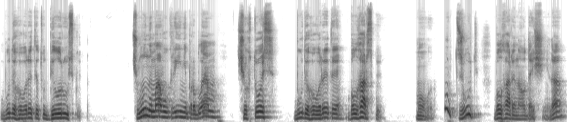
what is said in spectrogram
буде говорити тут білоруською? Чому нема в Україні проблем, що хтось буде говорити болгарською мовою? Ну, живуть болгари на Одещині, да?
